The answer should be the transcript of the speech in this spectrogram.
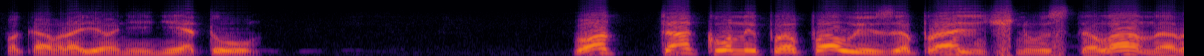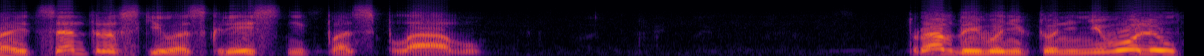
пока в районе нету. Вот так он и попал из-за праздничного стола на райцентровский воскресник по сплаву. Правда, его никто не неволил.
